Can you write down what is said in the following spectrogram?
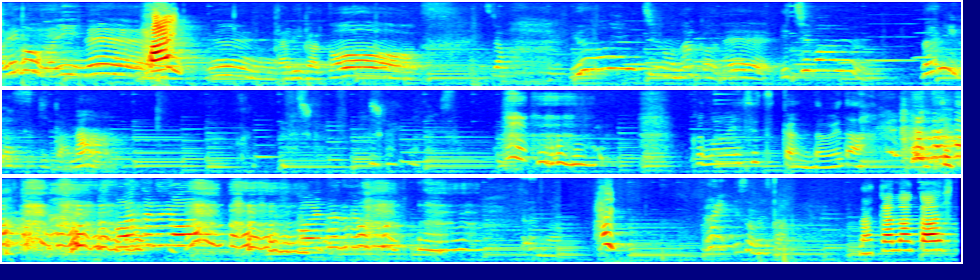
笑顔がいいね。はい。うんありがとう一番何が好きかな？この面接官ダメだ。聞こえてるよ。はいはい。磯部さん。なかなか一つ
